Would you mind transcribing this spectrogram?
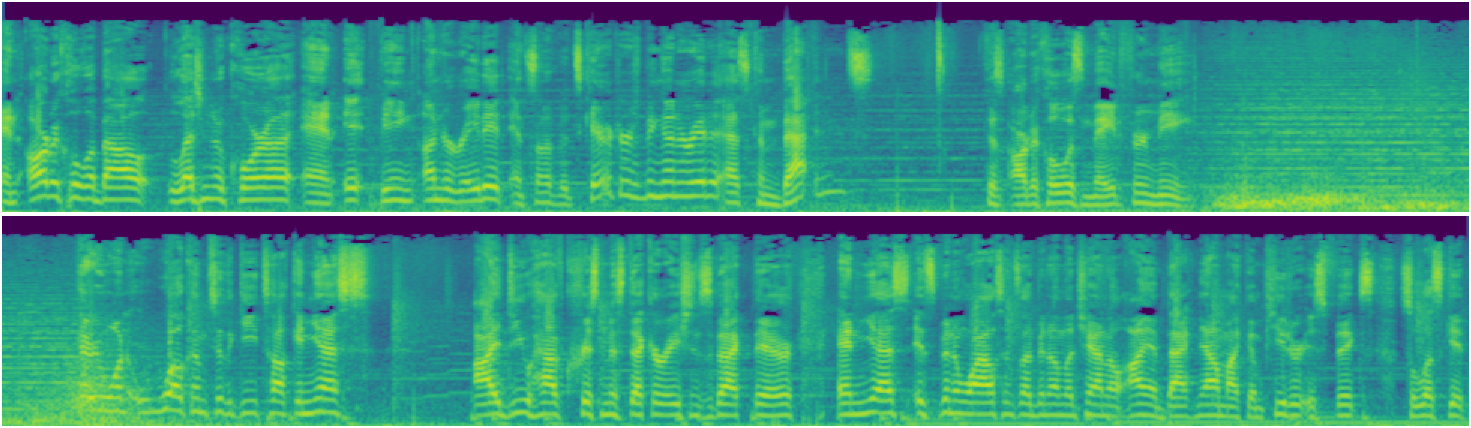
an article about Legend of Korra and it being underrated and some of its characters being underrated as combatants, this article was made for me. Hey everyone, welcome to the Geek Talk, and yes, I do have Christmas decorations back there. And yes, it's been a while since I've been on the channel. I am back now. My computer is fixed. So let's get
